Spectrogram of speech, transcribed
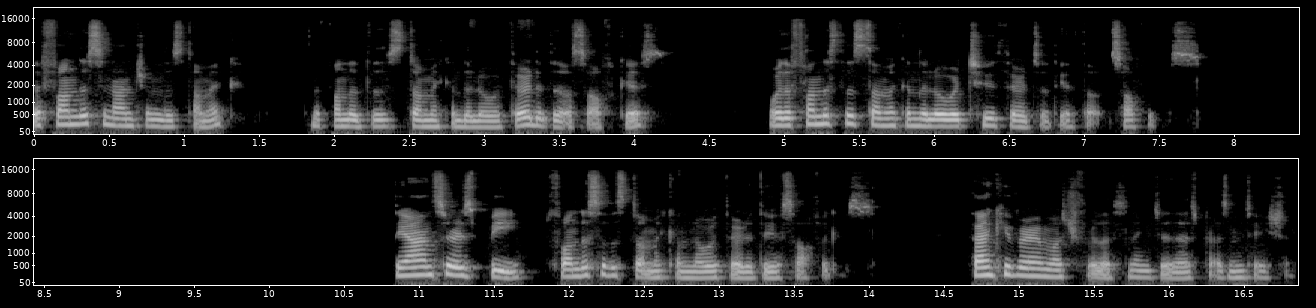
The fundus and antrum of the stomach, the fundus of the stomach and the lower third of the esophagus, or the fundus of the stomach and the lower two thirds of the esophagus? The answer is B, fundus of the stomach and lower third of the esophagus. Thank you very much for listening to this presentation.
